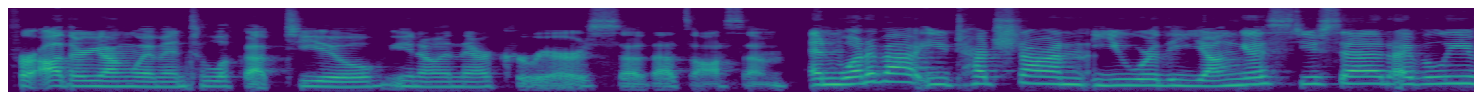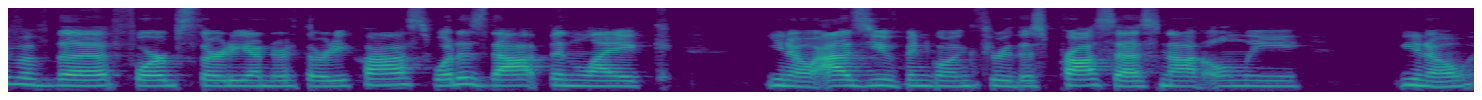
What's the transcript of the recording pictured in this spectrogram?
for other young women to look up to you you know in their careers so that's awesome and what about you touched on you were the youngest you said i believe of the forbes 30 under 30 class what has that been like you know as you've been going through this process not only you know,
